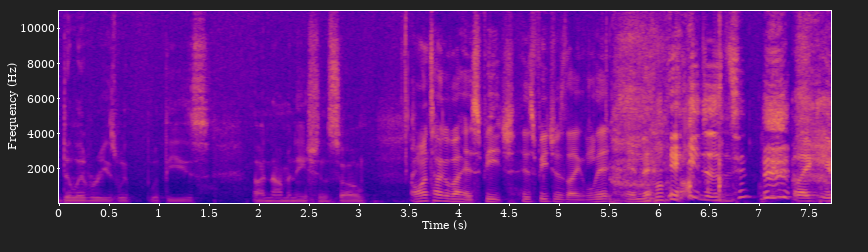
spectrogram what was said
deliveries with with these uh, nominations. So I want to talk about his speech. His speech was like lit, and then he just like he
